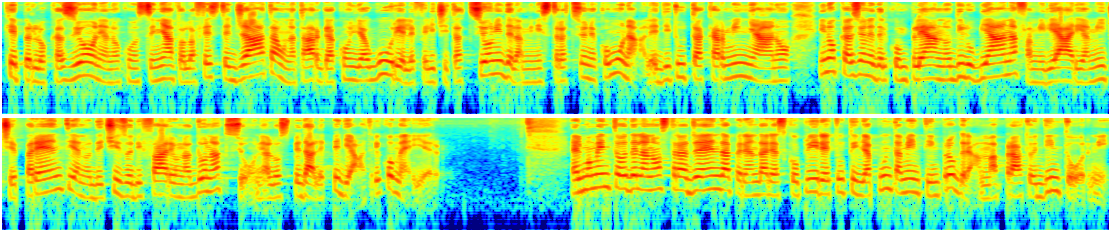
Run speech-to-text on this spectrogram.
che per l'occasione hanno consegnato alla festeggiata una targa con gli auguri e le felicitazioni dell'amministrazione comunale di tutta Carmignano. In occasione del compleanno di Lubiana, familiari, amici e parenti hanno deciso di fare una donazione all'ospedale pediatrico Meyer. È il momento della nostra agenda per andare a scoprire tutti gli appuntamenti in programma a Prato e dintorni.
